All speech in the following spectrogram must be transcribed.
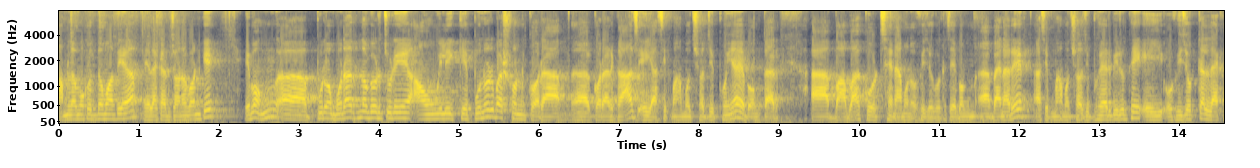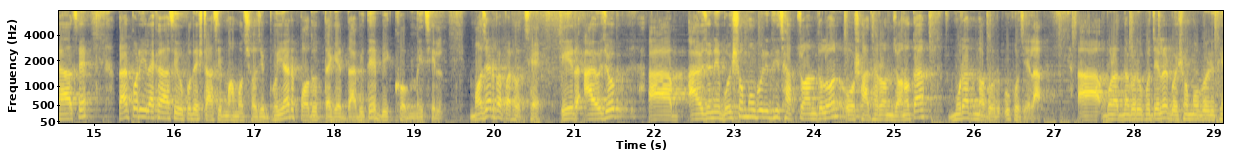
মামলা মোকদ্দমা দেয়া এলাকার জনগণকে এবং পুরো মুরাদনগর জুড়ে আওয়ামী লীগকে পুনর্বাসন করা করার কাজ এই আসিফ মাহমুদ সজীব ভূঁইয়া এবং তার বাবা করছেন এমন অভিযোগ উঠেছে এবং ব্যানারে আসিফ মাহমুদ সজীব ভুঁইয়ার বিরুদ্ধে এই অভিযোগটা লেখা আছে। তারপরেই লেখা আছে উপদেষ্টা আসিফ মাহমুদ সজীব ভূঁইয়ার পদত্যাগের দাবিতে বিক্ষোভ মিছিল। মজার ব্যাপার হচ্ছে, এর আয়োজক আয়োজনে বৈষম্য বিরোধী ছাত্র আন্দোলন ও সাধারণ জনতা মুরাদনগর উপজেলা। উপজেলা। মুরাদনগর উপজেলার বৈষম্য বিরোধী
